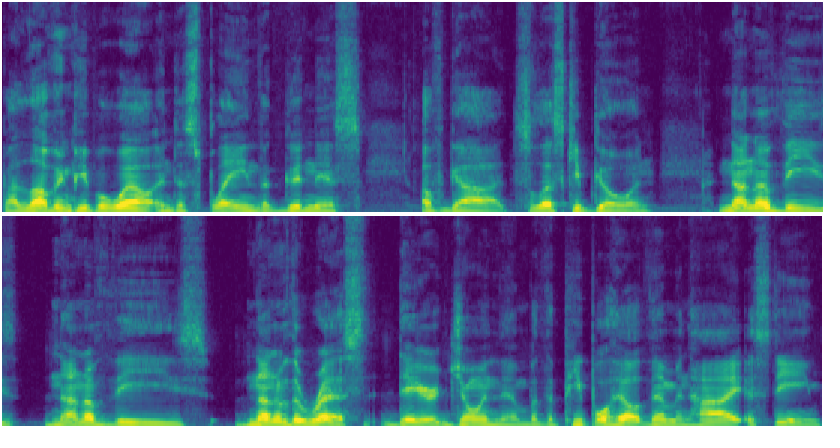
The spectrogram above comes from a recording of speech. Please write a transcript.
by loving people well and displaying the goodness of God. So let's keep going. None of these none of these none of the rest dared join them, but the people held them in high esteem.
